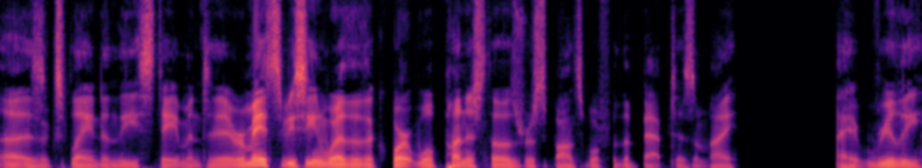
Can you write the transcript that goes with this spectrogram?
uh, as explained in the statement. It remains to be seen whether the court will punish those responsible for the baptism. I, I really,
